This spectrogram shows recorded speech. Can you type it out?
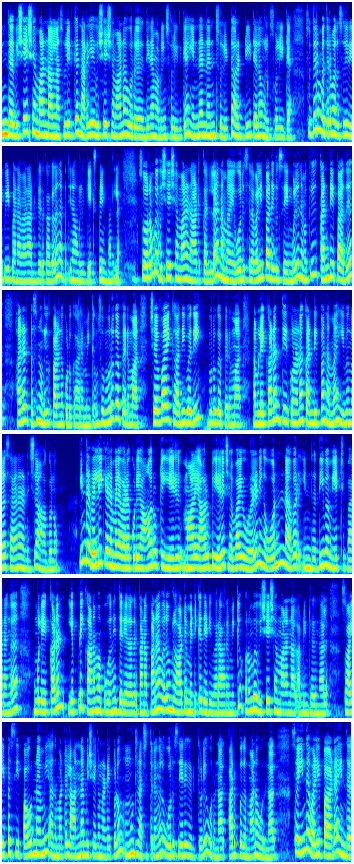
இந்த விசேஷமான நாள் நான் சொல்லியிருக்கேன். நிறைய விசேஷமான ஒரு தினம் அப்படின்னு சொல்லியிருக்கேன். என்னென்னு சொல்லிட்டு அது டீட்டெயிலாக உங்களுக்கு சொல்லிட்டேன். ஸோ திரும்ப திரும்ப அதை சொல்லி ரிப்பீட் பண்ண வேணாம் அப்படின்றதுக்காக தான் அதை பற்றி நான் உங்களுக்கு எக்ஸ்பிளைன் பண்ணல. ஸோ ரொம்ப விசேஷமான நாட்களில் நம்ம ஒரு சில வழிபாடுகள் செய்யும்போது நமக்கு கண்டிப்பாக அது ஹண்ட்ரட் பர்சன்ட் உங்களுக்கு பலனை கொடுக்க ஆரம்பிக்கும். ஸோ முருகப்பெருமான் செவ்வாய்க்கு அதிபதி முருகப்பெருமான். நம்மளுடைய கடன் தீர்க்கணும்னா கண்டிப்பாக நம்ம இவங்களை சரணடைஞ்சு தான் ஆகணும். இந்த வெள்ளிக்கிழமையில் வரக்கூடிய ஆறு டு ஏழு மாலை ஆறு டு ஏழு செவ்வாய் ஊரில் நீங்கள் ஒன் ஹவர் இந்த தீபம் ஏற்றி பாருங்கள் உங்களுடைய கடன் எப்படி காணாமல் போகுதுன்னு தெரியாது. அதற்கான பணம் வரும் உங்களை ஆட்டோமேட்டிக்காக தேடி வர ஆரம்பிக்கும். ரொம்ப விசேஷமான நாள் அப்படின்றதுனால. ஸோ ஐப்பசி பௌர்ணமி அது மட்டும் இல்லை அன்னாபிஷேகம் நடைபெறும். மூன்று நட்சத்திரங்கள் ஒரு சேரக்கூடிய ஒரு நாள் அற்புதமான ஒரு நாள். ஸோ இந்த வழிபாடை இந்த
